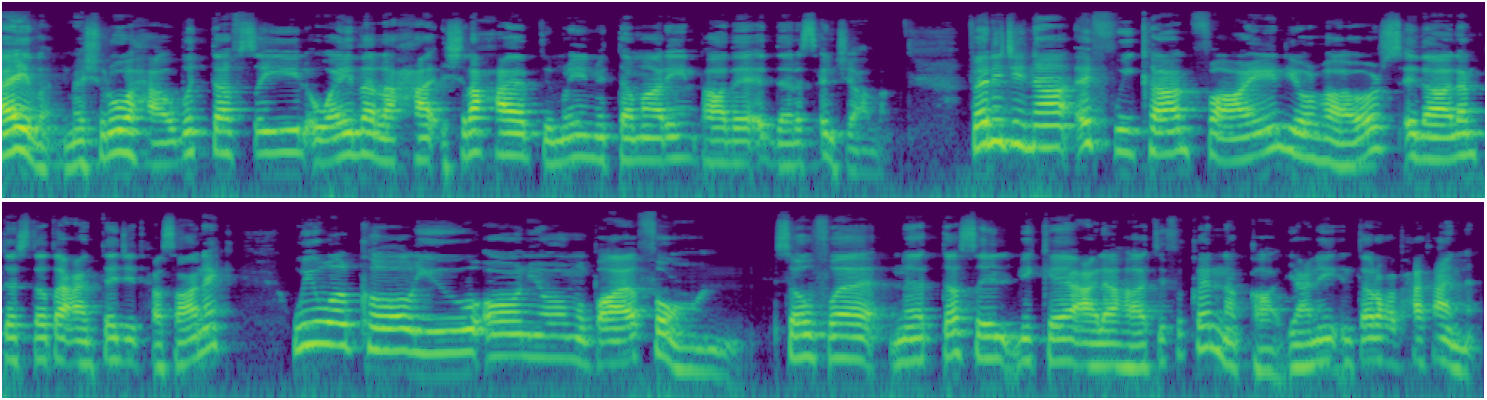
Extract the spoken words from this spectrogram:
أيضا مشروحة وبالتفصيل وأيضا راح أشرحها بتمرين من التمارين بهذا الدرس إن شاء الله. فنجي هنا if we can't find your horse إذا لم تستطع أن تجد حصانك we will call you on your mobile phone. سوف نتصل بك على هاتفك النقال يعني انت روح ابحث عنه.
